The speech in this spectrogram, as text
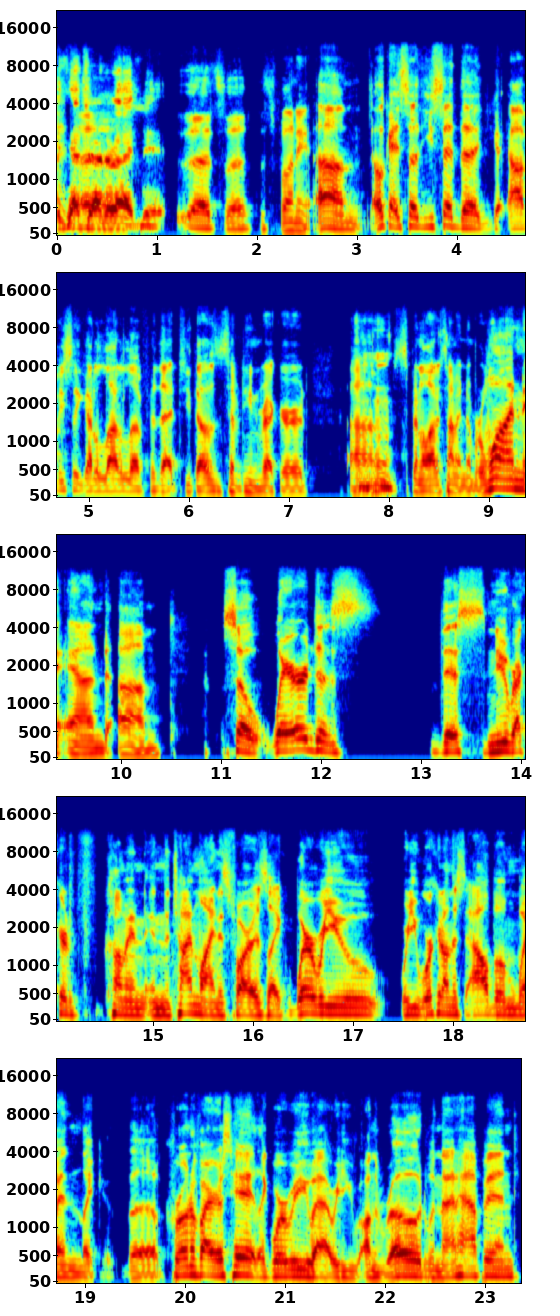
you catch her on the right day. That's uh, that's funny. Um, okay, so you said that you obviously got a lot of love for that 2017 record. Um, Mm-hmm. Spent a lot of time at number one, and um, so where does this new record come in in the timeline? As far as like, where were you? Were you working on this album when like the coronavirus hit? Like, where were you at? Were you on the road when that happened?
